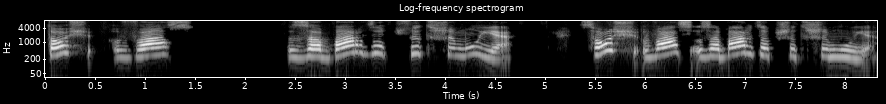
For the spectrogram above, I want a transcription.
ktoś was za bardzo przytrzymuje. Coś was za bardzo przytrzymuje.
